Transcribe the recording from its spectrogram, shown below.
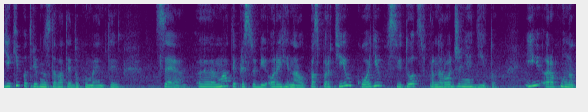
Які потрібно здавати документи? Це е, мати при собі оригінал паспортів, кодів, свідоцтв про народження діток і рахунок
